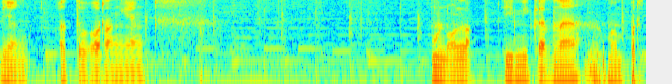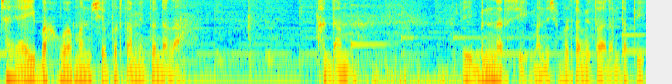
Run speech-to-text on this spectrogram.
yang atau orang yang menolak ini karena mempercayai bahwa manusia pertama itu adalah Adam. Eh, benar sih manusia pertama itu Adam tapi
